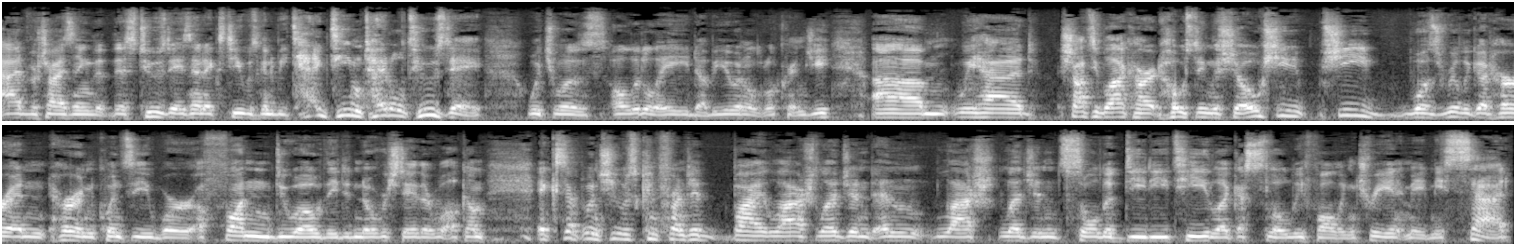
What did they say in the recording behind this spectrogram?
advertising that this Tuesday's NXT was going to be Tag Team Title Tuesday, which was a little AEW and a little cringy. Um, we had Shotzi Blackheart hosting the show. She she was really good. Her and her and Quincy were a fun duo. They didn't overstay their welcome, except when she was confronted by Lash Legend, and Lash Legend sold a DDT like a slowly falling tree, and it made me sad.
